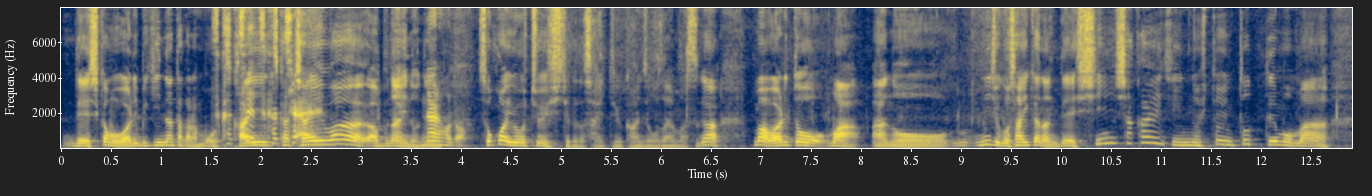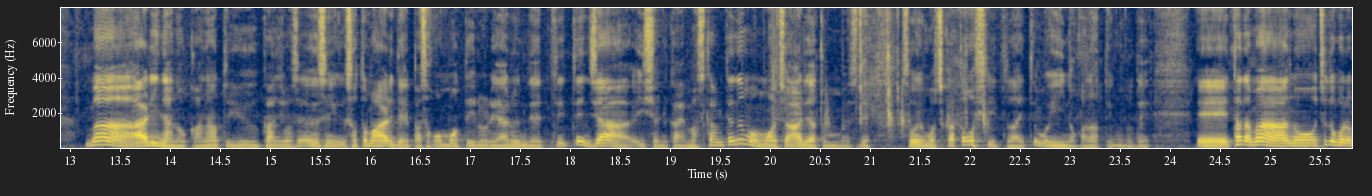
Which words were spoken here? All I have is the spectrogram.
うでしかも割引になったからもう使い使っちゃいは危ないのでそこは要注意してくださいという感じでございますが、まあ、割と、まあ、あの25歳以下なんで新社会人の人にとってもまあまあありなのかなという感じますね要するに外回りでパソコン持っていろいろやるんでって言ってじゃあ一緒に買えますかみたいなのももちろんありだと思いますのでそういう持ち方をしていただいてもいいのかなということで、えー、ただまああのちょっとこれ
